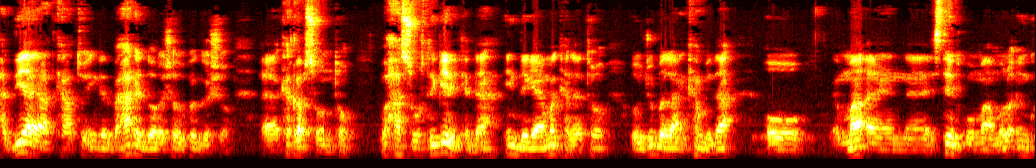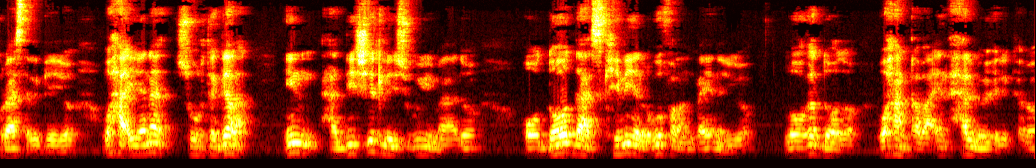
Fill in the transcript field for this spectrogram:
haddii ay adkaato in garbaharay doorashadu ka gasho ka qabsoonto waxaa suurtageli kadhaa in degaamo kaleeto oo jubbaland ka mid ah oo stateku maamulo in kuraasta la geeyo. Waxaa iyana suurtagala in haddii shir la isugu yimaado oo doodaas keliya lagu falanqaynayo looga doodo waxaan qabaa in xal loo heli karo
